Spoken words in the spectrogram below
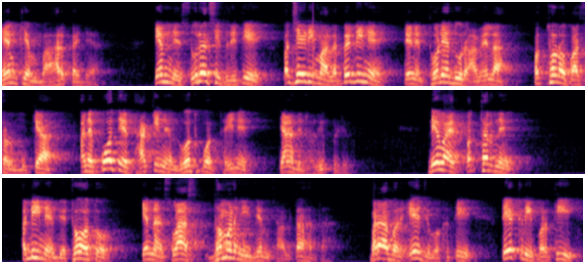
હેમખેમ બહાર કાઢ્યા. તેમને સુરક્ષિત રીતે પછેડીમાં લપેટીને તેણે થોડે દૂર આવેલા પથ્થરો પાછળ મૂક્યા અને પોતે થાકીને લોથપોથ થઈને ત્યાં જ ઢળી પડ્યો. દેવાયત પથ્થરને અડીને બેઠો હતો. એના શ્વાસ ધમણની જેમ ચાલતા હતા. બરાબર એ જ વખતે ટેકરી પરથી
